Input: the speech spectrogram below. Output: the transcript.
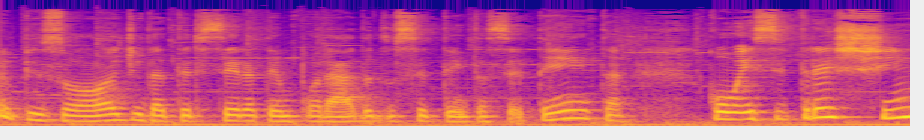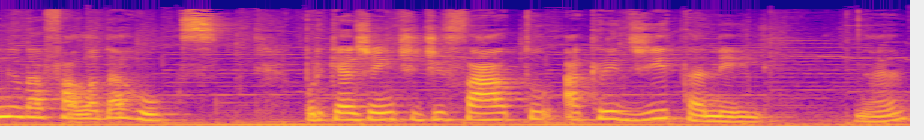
episódio da terceira temporada do 7070 com esse trechinho da fala da Hooks, porque a gente de fato acredita nele, né?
